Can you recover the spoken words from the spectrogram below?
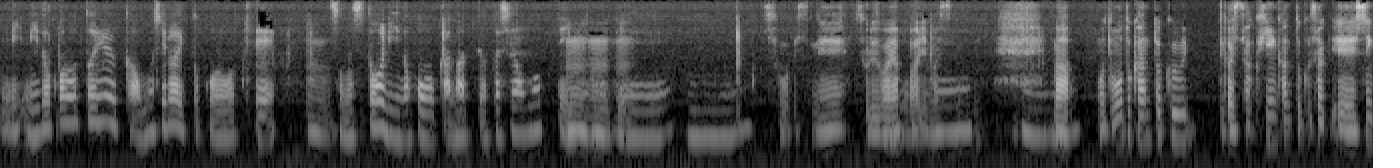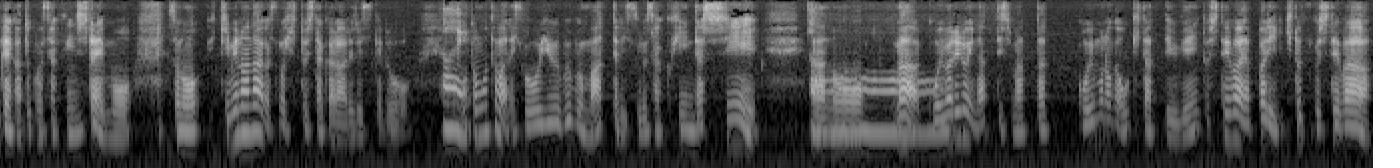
見見どころというか、面白いところって、うん。そのストーリーの方かなって私は思っているので、うんうんそうですね。それはやっぱありますよね。うん。まあ、もともと監督ってか作品監督作、えー新海監督の作品自体もその「君の名」がすごいヒットしたからあれですけどはい。もともとはねそういう部分もあったりする作品だしあのまあこう言われるようになってしまったこういうものが起きたっていう原因としてはやっぱり一つとしては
